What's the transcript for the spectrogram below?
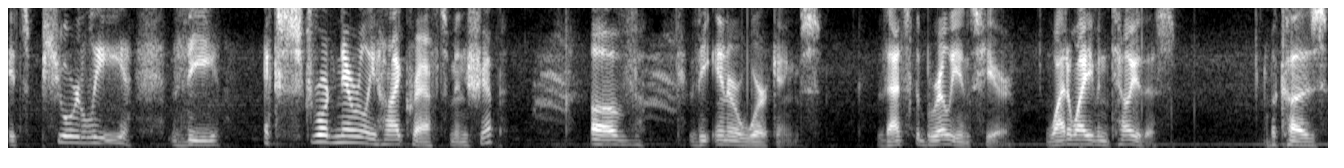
it's purely the extraordinarily high craftsmanship of the inner workings. That's the brilliance here. Why do I even tell you this? Because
